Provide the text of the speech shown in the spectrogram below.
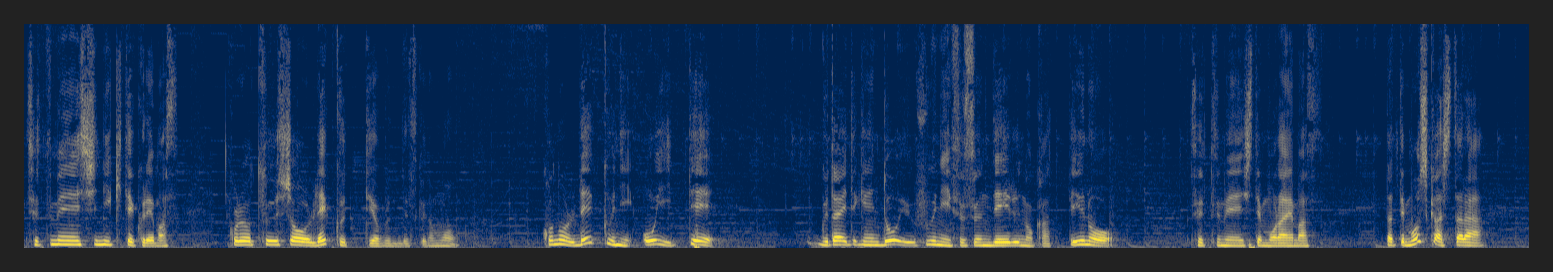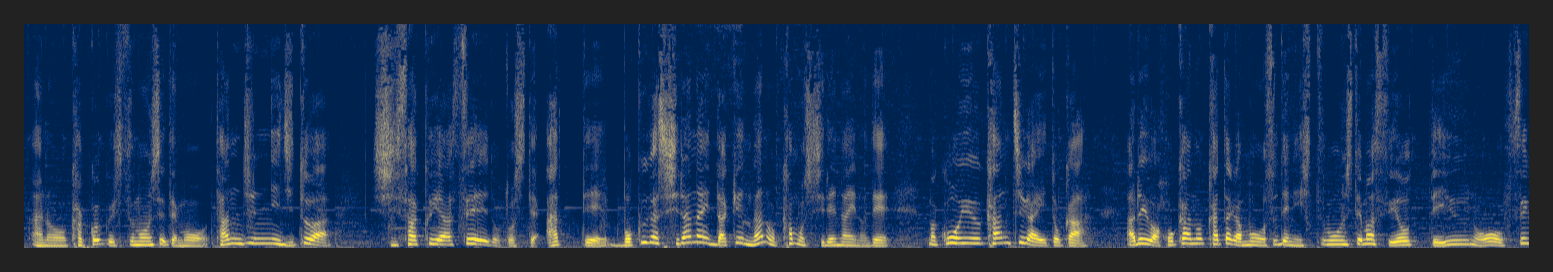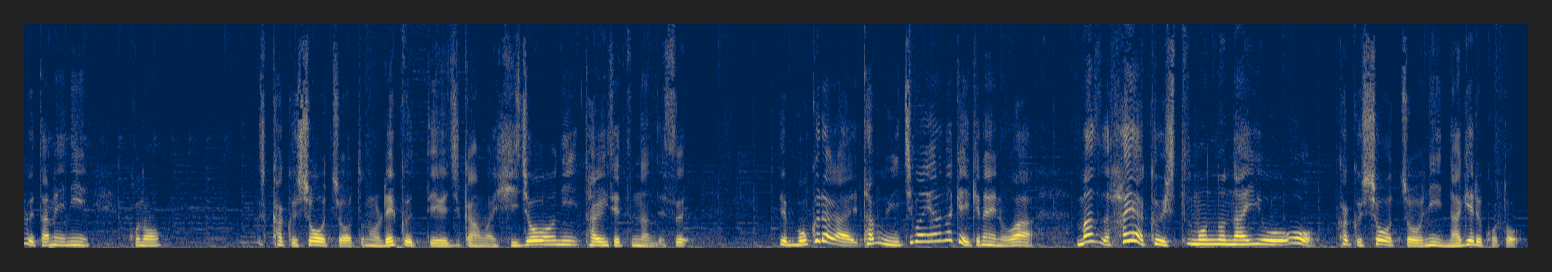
説明しに来てくれます。これを通称レクって呼ぶんですけどもこのレクにおいて具体的にどういうふうに進んでいるのかっていうのを説明してもらえます。だってもしかしたらあのかっこよく質問してても単純に実は施策や制度としてあって僕が知らないだけなのかもしれないので、まあ、こういう勘違いとかあるいは他の方がもうすでに質問してますよっていうのを防ぐためにこの各省庁とのレクっていう時間は非常に大切なんです。で僕らが多分一番やらなきゃいけないのはまず早く質問の内容を各省庁に投げること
